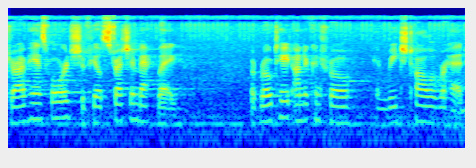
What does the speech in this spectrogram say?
Drive hands forward, should feel stretch in back leg, but rotate under control and reach tall overhead.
